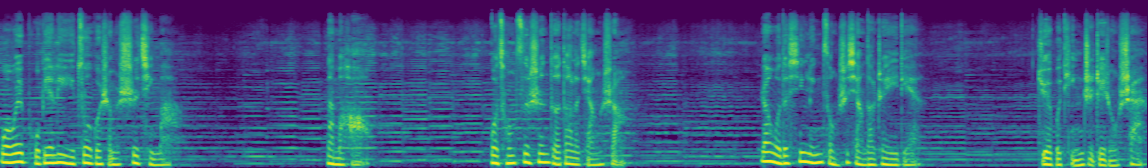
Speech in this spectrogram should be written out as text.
我为普遍利益做过什么事情吗？那么好，我从自身得到了奖赏，让我的心灵总是想到这一点，绝不停止这种善。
